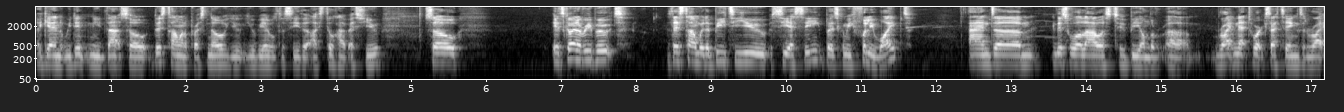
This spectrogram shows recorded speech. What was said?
Again, we didn't need that, so this time when I press no, you, you'll be able to see that I still have SU. So it's going to reboot, this time with a BTU CSC, but it's going to be fully wiped. And um, this will allow us to be on the uh, right network settings and right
